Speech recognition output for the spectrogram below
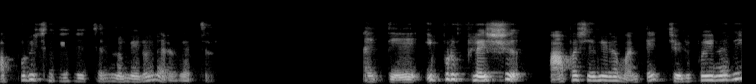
అప్పుడు శరీరేచ్ఛను మీరు నెరవేర్చరు. అయితే ఇప్పుడు ఫ్లెష్ పాప శరీరం అంటే చెడిపోయినది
